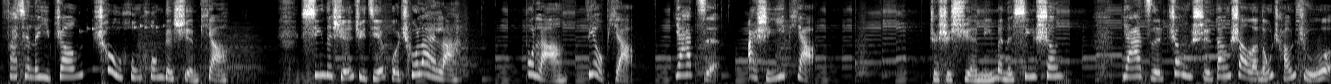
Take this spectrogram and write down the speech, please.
发现了一张臭烘烘的选票。新的选举结果出来了。布朗六票，鸭子二十一票。这是选民们的心声。鸭子正式当上了农场主。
